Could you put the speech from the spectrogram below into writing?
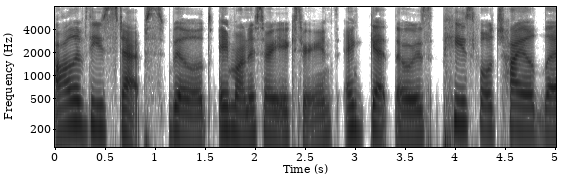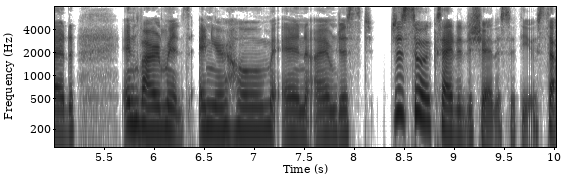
all of these steps build a Montessori experience and get those peaceful child led environments in your home. And I'm just, just so excited to share this with you. So,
